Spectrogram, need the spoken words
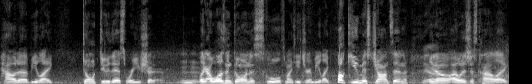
how to be like, don't do this where you shouldn't. Mm-hmm. Like I wasn't going to school to my teacher and be like, "Fuck you, Miss Johnson." Yeah. You know, I was just kind of like,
